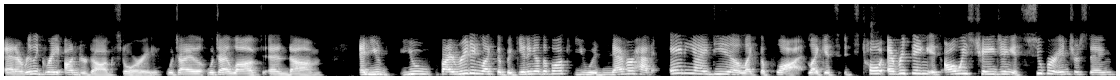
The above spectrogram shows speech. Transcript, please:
and a really great underdog story which i which i loved. And um and you you by reading like the beginning of the book you would never have any idea like the plot. Like it's it's to everything it's always changing it's super interesting.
